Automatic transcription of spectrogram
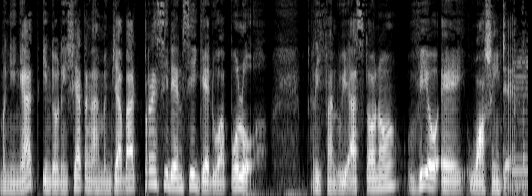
mengingat Indonesia tengah menjabat presidensi G20. Rifan Dwi Astono, VOA, Washington.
